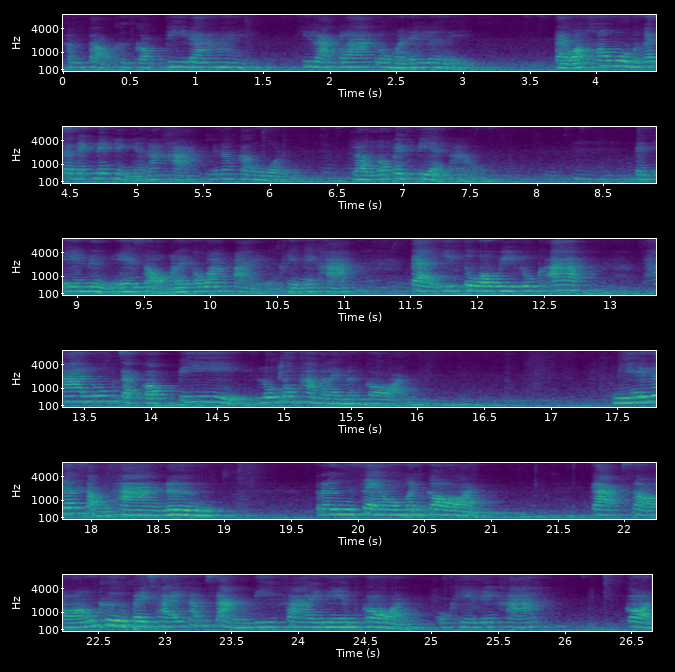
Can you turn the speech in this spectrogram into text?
คำตอบคือ copy ได้ที่ลากลากลงมาได้เลย แต่ว่าข้อมูลมันก็จะเด้งๆอย่างเงี้ยนะคะ ไม่ต้องกังวล เราก็ไปเปลี่ยนเอา เป็น A1 A2 อะไรก็ว่าไป โอเคไหมคะ แต่อีตัว VLOOKUP ถ้าลูกจะ Copy ลูกต้องทำอะไรมันก่อน มีให้เลือกสองทางหนึ่งตรึงเซลล์มันก่อน กับสองคือไปใช้คำสั่ง define name ก่อน โอเคไหมคะ ก่อน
